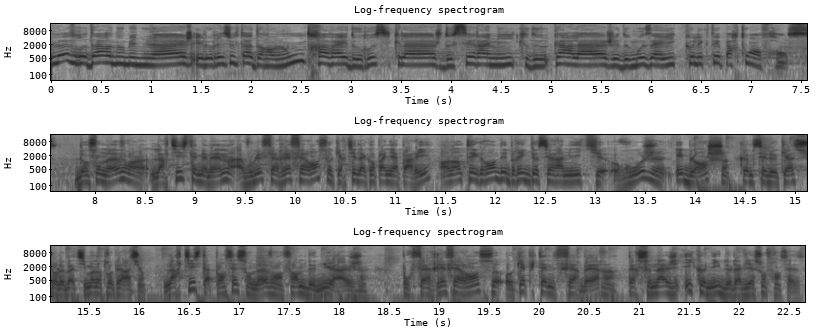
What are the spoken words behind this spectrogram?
L'œuvre d'art nommée Nuage est le résultat d'un long travail de recyclage, de céramique, de carrelage et de mosaïque collectées partout en France. Dans son œuvre, l'artiste MMM a voulu faire référence au quartier de la campagne à Paris en intégrant des briques de céramique rouges et blanches, comme c'est le cas sur le bâtiment de notre opération. L'artiste a pensé son œuvre en forme de nuage pour faire référence au capitaine Ferber, personnage iconique de l'aviation française.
